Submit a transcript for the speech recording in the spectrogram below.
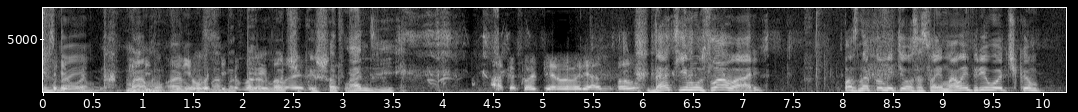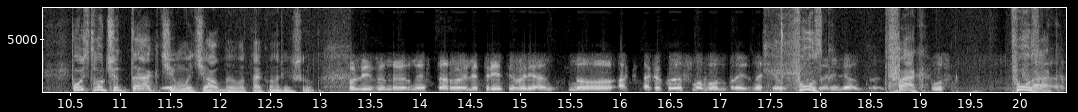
не знаем маму Ангуса. Переводчик из Шотландии. А какой первый вариант был? дать ему словарь, познакомить его со своей мамой-переводчиком. Пусть лучше так, чем мычал бы. Вот так он решил. Ближе, наверное, второй или третий вариант. Но а, а какое слово он произносил? Фуск. Фак. Фуск? Фуск. Фак.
